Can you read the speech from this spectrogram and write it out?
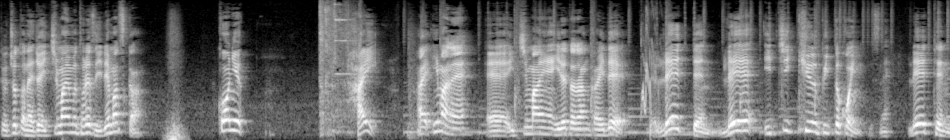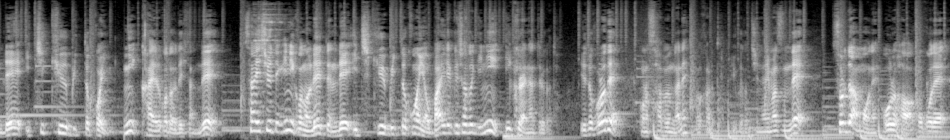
でもちょっとねじゃあ1万円分とりあえず入れますか。購入。はい。はい今ね、えー1万円入れた段階で0.019ビットコインですね。0.019ビットコインに変えることができたんで最終的にこの0.019ビットコインを売却した時にいくらになってるかと。いうところでこの差分がね分かるという形になりますんでそれではもうねオルハはここで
